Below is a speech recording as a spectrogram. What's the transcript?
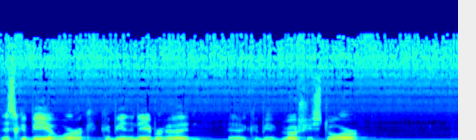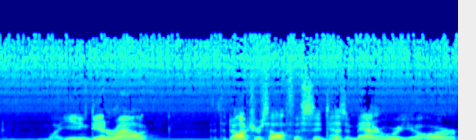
This could be at work, it could be in the neighborhood, it could be a grocery store, by eating dinner out, at the doctor's office. It doesn't matter where you are.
